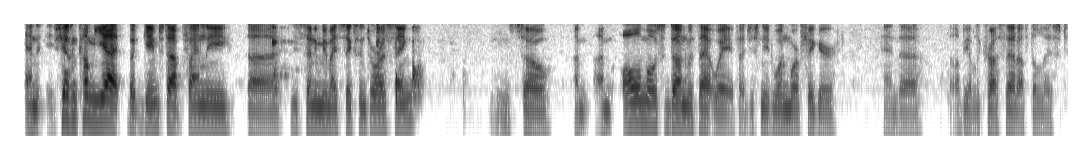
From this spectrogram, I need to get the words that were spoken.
and she hasn't come yet, but GameStop finally uh, is sending me my six-inch Aurra Sing. So I'm I'm almost done with that wave. I just need one more figure, and uh, I'll be able to cross that off the list.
